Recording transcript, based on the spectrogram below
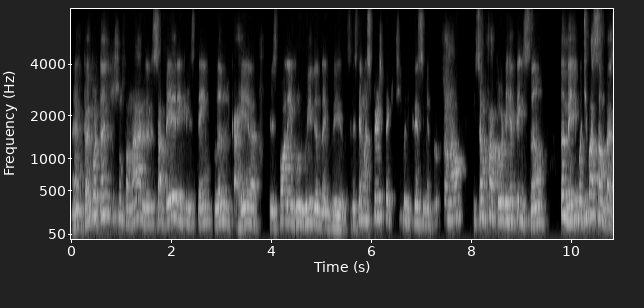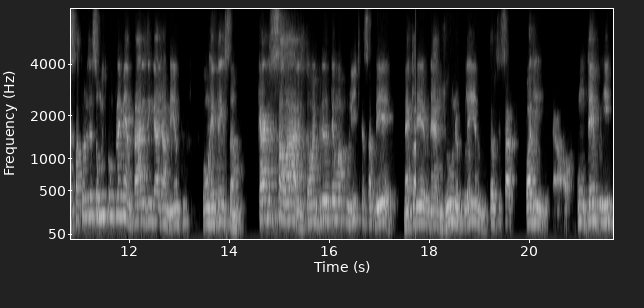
Né? Então, é importante para os funcionários eles saberem que eles têm um plano de carreira, que eles podem evoluir dentro da empresa. Se eles têm uma perspectiva de crescimento profissional, isso é um fator de retenção, também de motivação. Tá? Esses fatores eles são muito complementares de engajamento com retenção. Cargos e salários. Então, a empresa tem uma política, saber, né, né júnior, pleno. Então, você sabe, pode, com o tempo, ir,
